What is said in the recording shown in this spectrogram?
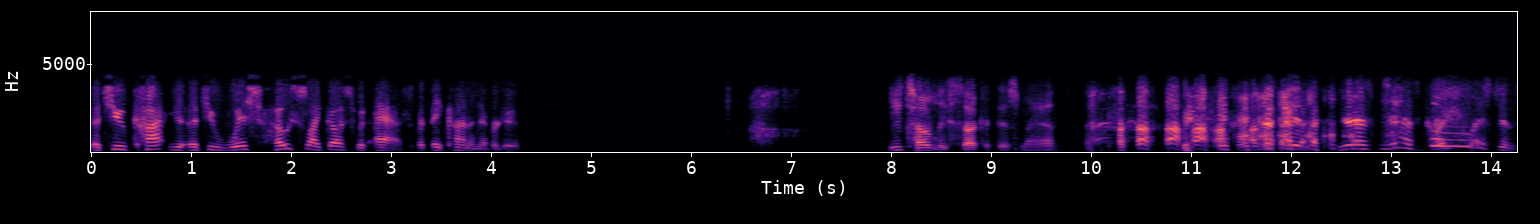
that you that you wish hosts like us would ask, but they kind of never do? You totally suck at this, man. I'm just kidding. You ask great questions.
